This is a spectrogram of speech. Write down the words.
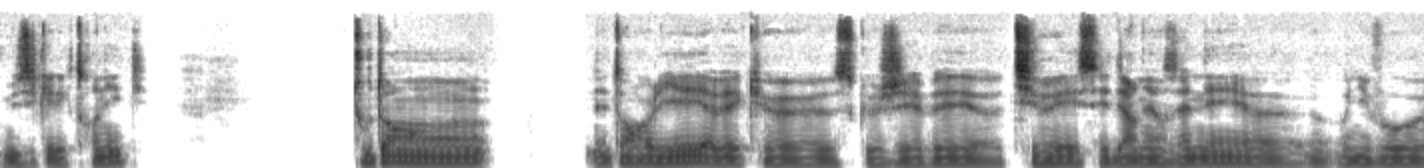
musique électronique, tout en étant relié avec euh, ce que j'avais euh, tiré ces dernières années euh, au niveau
